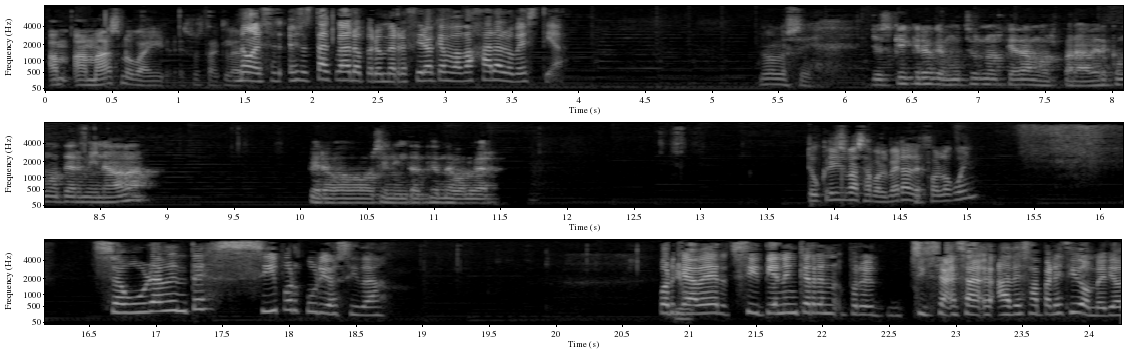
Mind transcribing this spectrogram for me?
A, a más no va a ir, eso está claro. No, eso, eso está claro, pero me refiero a que va a bajar a lo bestia. No lo sé. yo es que creo que muchos nos quedamos para ver cómo terminaba, pero sin intención de volver. ¿Tú, Chris, vas a volver a The Following? Seguramente sí por curiosidad. Porque, Y- a ver, si tienen que... reno- Si se ha, desaparecido medio,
